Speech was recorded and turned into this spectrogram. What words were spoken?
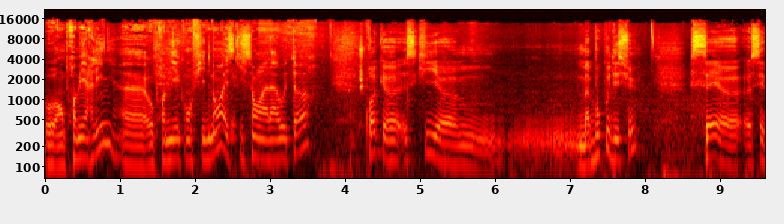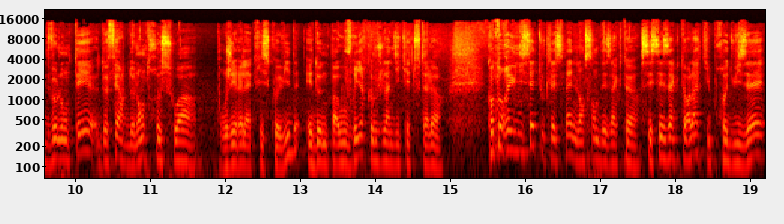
en première ligne, euh, au premier confinement? Est-ce qu'ils sont à la hauteur? Je crois que ce qui m'a beaucoup déçu, c'est cette volonté de faire de l'entre-soi pour gérer la crise Covid et de ne pas ouvrir, comme je l'indiquais tout à l'heure. Quand on réunissait toutes les semaines l'ensemble des acteurs, c'est ces acteurs-là qui produisaient,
